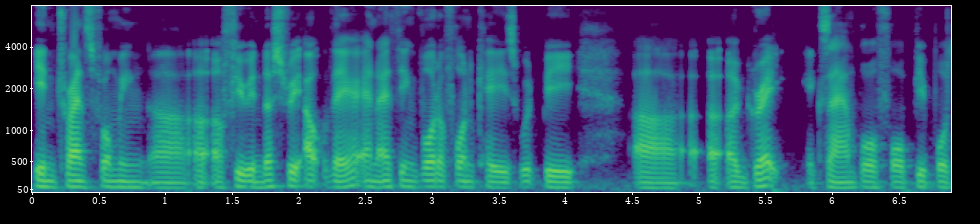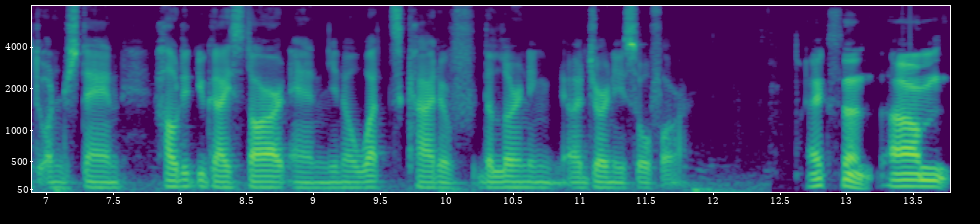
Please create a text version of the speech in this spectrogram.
in transforming uh, a, few industry out there. And I think Vodafone case would be uh, a, great example for people to understand how did you guys start and you know what's kind of the learning uh, journey so far. Excellent. Um,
